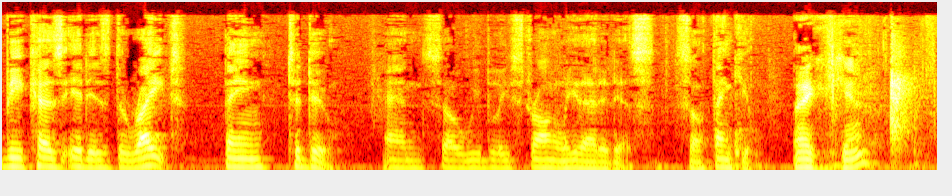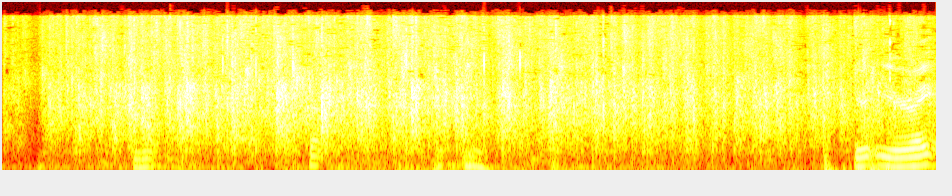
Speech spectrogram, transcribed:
because it is the right thing to do. And so we believe strongly that it is. So thank you. Thank you, Ken. You're, you're, ra-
